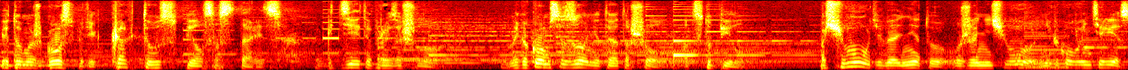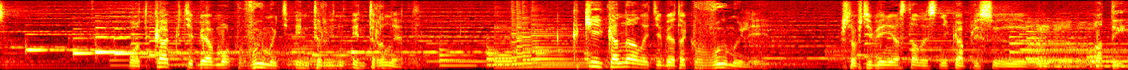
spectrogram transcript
И думаешь, Господи, как ты успел состариться? Где это произошло? На каком сезоне ты отошел, отступил? Почему у тебя нету уже ничего, никакого интереса? Вот как тебя мог вымыть интер, интернет? Какие каналы тебя так вымыли, что в тебе не осталось ни капли э, э, воды?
